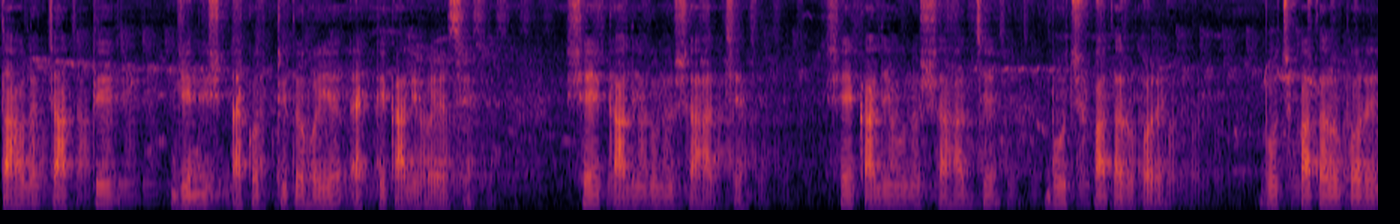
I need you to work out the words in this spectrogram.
তাহলে চারটি জিনিস একত্রিত হয়ে একটি কালি হয়েছে। সেই কালিগুলোর সাহায্যে সেই কালিগুলোর সাহায্যে বুঝ পাতার উপরে। বুঝ পাতার উপরে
